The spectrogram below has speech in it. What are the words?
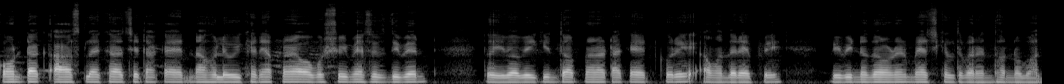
কন্ট্যাক্ট আস লেখা আছে, টাকা অ্যাড না হলে ওইখানে আপনারা অবশ্যই মেসেজ দিবেন। তো এইভাবেই কিন্তু আপনারা টাকা অ্যাড করে আমাদের অ্যাপে বিভিন্ন ধরনের ম্যাচ খেলতে পারেন। ধন্যবাদ।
